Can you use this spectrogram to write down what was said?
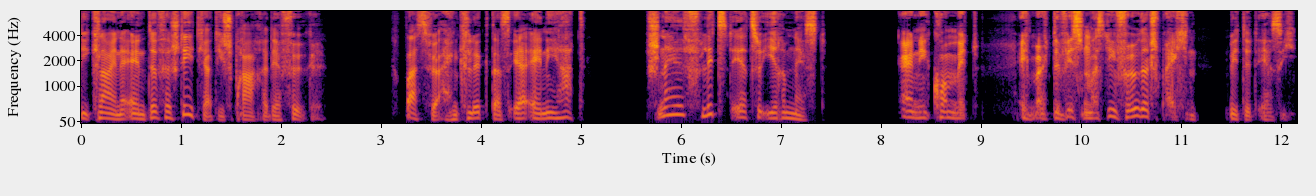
Die kleine Ente versteht ja die Sprache der Vögel. Was für ein Glück, dass er Annie hat. Schnell flitzt er zu ihrem Nest. Annie, komm mit. Ich möchte wissen, was die Vögel sprechen, bittet er sie.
